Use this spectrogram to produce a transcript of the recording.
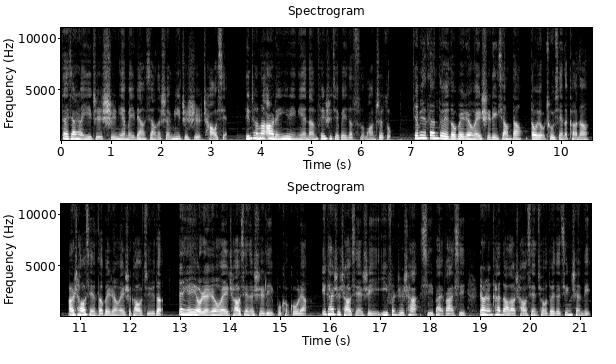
再加上一支十年没亮相的神秘之师朝鲜，形成了2010年南非世界杯的死亡之组。前面三队都被认为实力相当，都有出线的可能，而朝鲜则被认为是搞局的，但也有人认为朝鲜的实力不可估量。一开始，朝鲜是以一分之差惜败巴西，让人看到了朝鲜球队的精神力；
